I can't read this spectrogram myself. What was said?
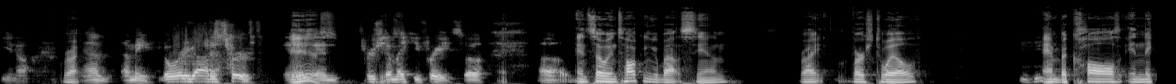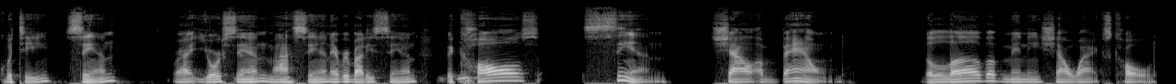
you know. Right. And, I mean, the word of God is truth, and, and truth shall make you free. So, uh, And so, in talking about sin, right, verse 12, mhm. and because iniquity, sin, right, your sin, my sin, everybody's sin, because sin shall abound, the love of many shall wax cold.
